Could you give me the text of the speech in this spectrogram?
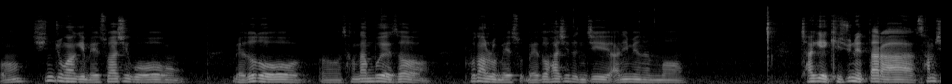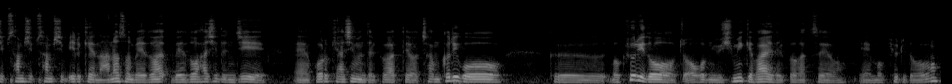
어? 신중하게 매수하시고 매도도 어, 상단부에서 분할로 매수 매도하시든지 아니면은 뭐 자기의 기준에 따라 30, 30, 30 이렇게 나눠서 매도 매도하시든지 예, 그렇게 하시면 될 것 같아요. 참 그리고 그 머큐리도 조금 유심 있게 봐야 될 것 같아요. 예, 머큐리도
